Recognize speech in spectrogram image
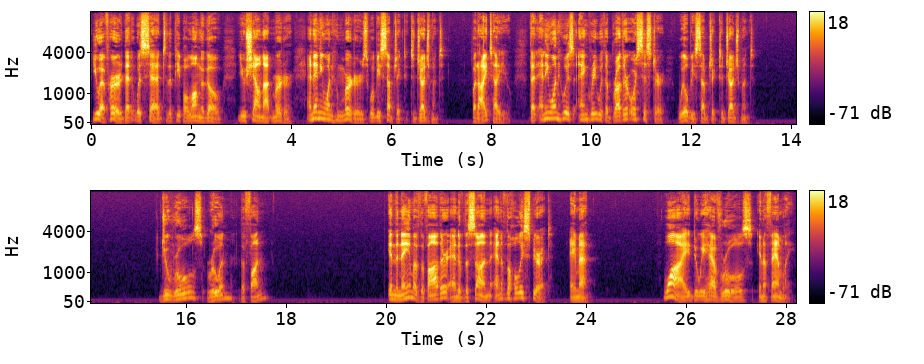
You have heard that it was said to the people long ago, You shall not murder, and anyone who murders will be subject to judgment. But I tell you that anyone who is angry with a brother or sister will be subject to judgment. Do rules ruin the fun? In the name of the Father, and of the Son, and of the Holy Spirit. Amen. Why do we have rules in a family,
